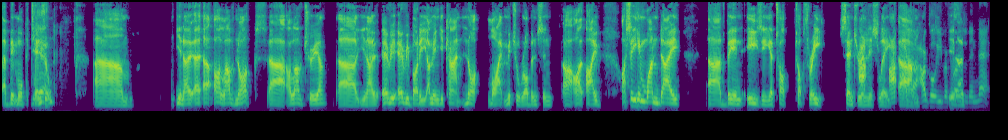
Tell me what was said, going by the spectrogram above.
a bit more potential. Um, you know, I, I I love Knox. Uh, I love Trier. Uh, you know, every everybody. I mean, you can't not like Mitchell Robinson. Uh, I, I I see him one day uh, being easy a top top three center in this league. I, I, Um, I'll go even you know. further than that.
